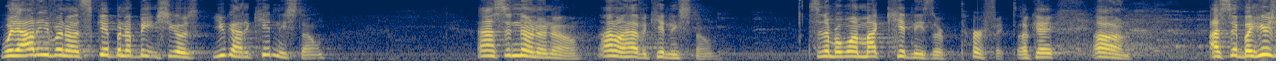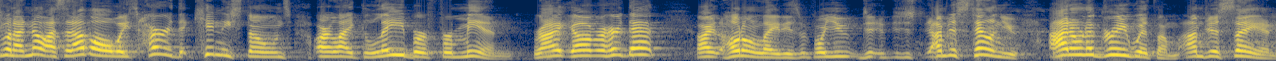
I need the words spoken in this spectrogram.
without even a skipping a beat and she goes, You got a kidney stone. And I said, No, no, no. I don't have a kidney stone. So, number one, my kidneys are perfect, okay? Um, I said, But here's what I know. I said, I've always heard that kidney stones are like labor for men, right? Y'all ever heard that? All right, hold on, ladies, before you, just, I'm just telling you, I don't agree with them. I'm just saying.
